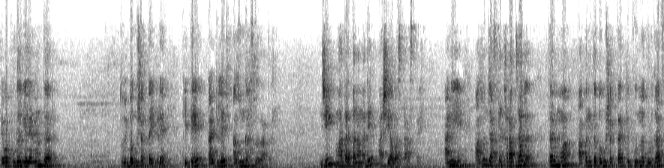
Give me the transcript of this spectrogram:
तेव्हा पुढे गेल्यानंतर तुम्ही बघू शकता इकडे की ते कार्टिलेज अजून घासलं जातं. जी म्हातारपणामध्ये अशी अवस्था असते. आणि अजून जास्त खराब झालं तर मग आपण इथं बघू शकतात की पूर्ण गुडघाच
